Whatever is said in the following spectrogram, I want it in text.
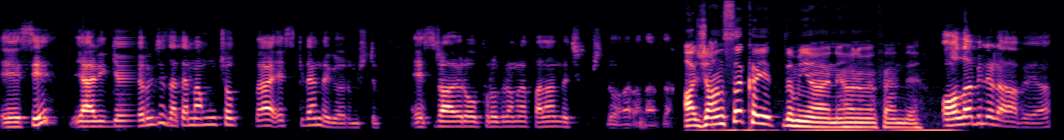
E'si yani görünce zaten ben bunu çok daha eskiden de görmüştüm. Esra Erol programına falan da çıkmıştı o aralarda. Ajansa kayıtlı mı yani hanımefendi? Olabilir abi ya.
